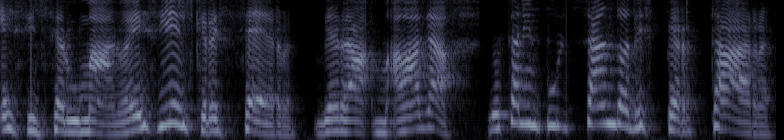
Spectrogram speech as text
es el ser humano, es el crecer, ¿verdad? Maga, nos están impulsando a despertar,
